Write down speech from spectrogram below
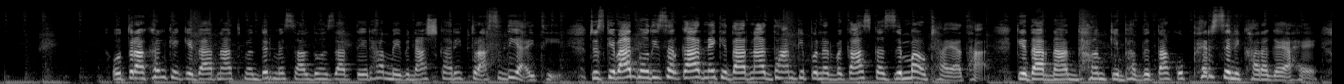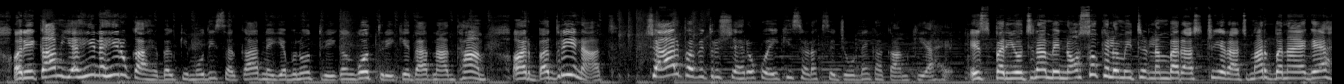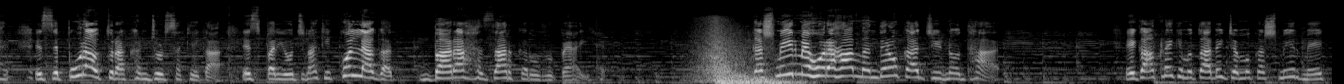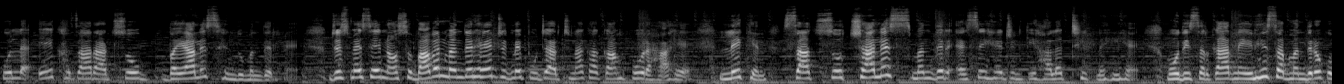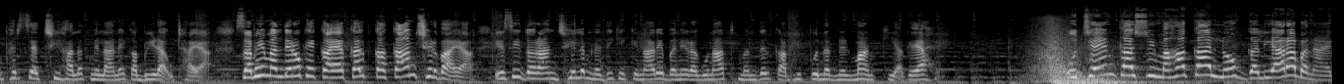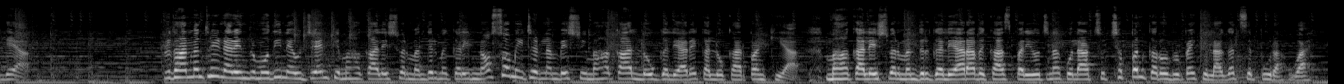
उत्तराखंड के केदारनाथ मंदिर में साल 2013 में विनाशकारी त्रासदी आई थी, जिसके बाद मोदी सरकार ने केदारनाथ धाम के पुनर्विकास का जिम्मा उठाया था। केदारनाथ धाम की भव्यता को फिर से निखारा गया है, और ये काम यही नहीं रुका है, बल्कि मोदी सरकार ने यमुनोत्री, गंगोत्री, केदारनाथ धाम और बद्रीनाथ, चार पवित्र शहरों को एक ही सड़क से जोड़ने का काम किया है। इस परियोजना में 900 किलोमीटर लंबा राष्ट्रीय राजमार्ग बनाया गया है। इससे पूरा उत्तराखंड जुड़ सकेगा। इस परियोजना की कुल लागत बारह हज़ार करोड़ रुपए आई है। कश्मीर में हो रहा मंदिरों का जीर्णोद्धार। एक आंकड़े के मुताबिक जम्मू कश्मीर में कुल 1,842 हिंदू मंदिर हैं, जिसमें से नौ सौ बावन मंदिर हैं जिनमें पूजा अर्चना का काम हो रहा है। लेकिन 740 मंदिर ऐसे हैं जिनकी हालत ठीक नहीं है। मोदी सरकार ने इन्हीं सब मंदिरों को फिर से अच्छी हालत में लाने का बीड़ा उठाया। सभी मंदिरों के कायाकल्प का काम छिड़वाया। इसी दौरान झेलम नदी के किनारे बने रघुनाथ मंदिर का भी पुनर्निर्माण किया गया है। उज्जैन का श्री महाकाल लोक गलियारा बनाया गया। प्रधानमंत्री नरेंद्र मोदी ने उज्जैन के महाकालेश्वर मंदिर में करीब 900 मीटर लंबे श्री महाकाल लोक गलियारे का लोकार्पण किया। महाकालेश्वर मंदिर गलियारा विकास परियोजना कुल आठ करोड़ रुपए की लागत से पूरा हुआ है।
